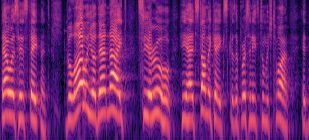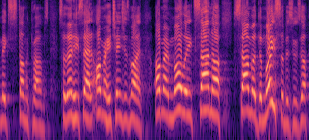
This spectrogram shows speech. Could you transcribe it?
That was his statement. Below that night, Tziyaruhu, he had stomach aches because a person eats too much tomorrow. It makes stomach problems. So then he said, Omar, he changed his mind. Omar Moli Tsana Sama Demoisa Bezuza,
